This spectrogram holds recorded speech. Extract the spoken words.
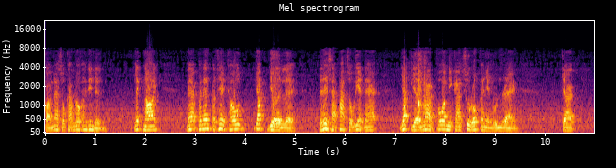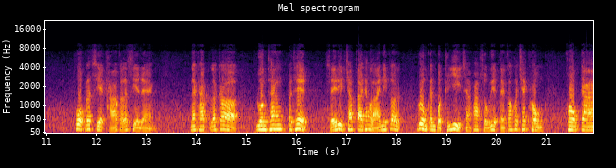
ก่อนหน้าสงครามโลกครั้งที่หนึ่งเล็กน้อยนะเพราะฉะนั้นประเทศเขายับเยินเลย ประเทศสหภาพโซเวียตนะฮะ ยับเยินมาก เพราะว่ามีการสู้รบกันอย่างรุนแรง จากพวกรัสเซียขาวกับรัสเซียแดงนะครับ แล้วก็รวมทั้งประเทศเสรีชับตายทั้งหลายนี่ก็ร่วมกันบทขยี้สหภาพโซเวียต แต่ก็ใช้โครงโครงการ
